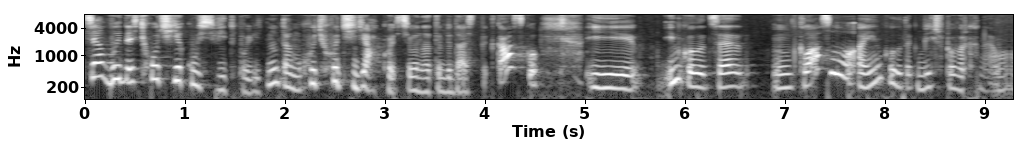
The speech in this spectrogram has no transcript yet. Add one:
Ця видасть хоч якусь відповідь, ну там, хоч хоч якось вона тобі дасть підказку. І інколи це класно, а інколи так більш поверхнево.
